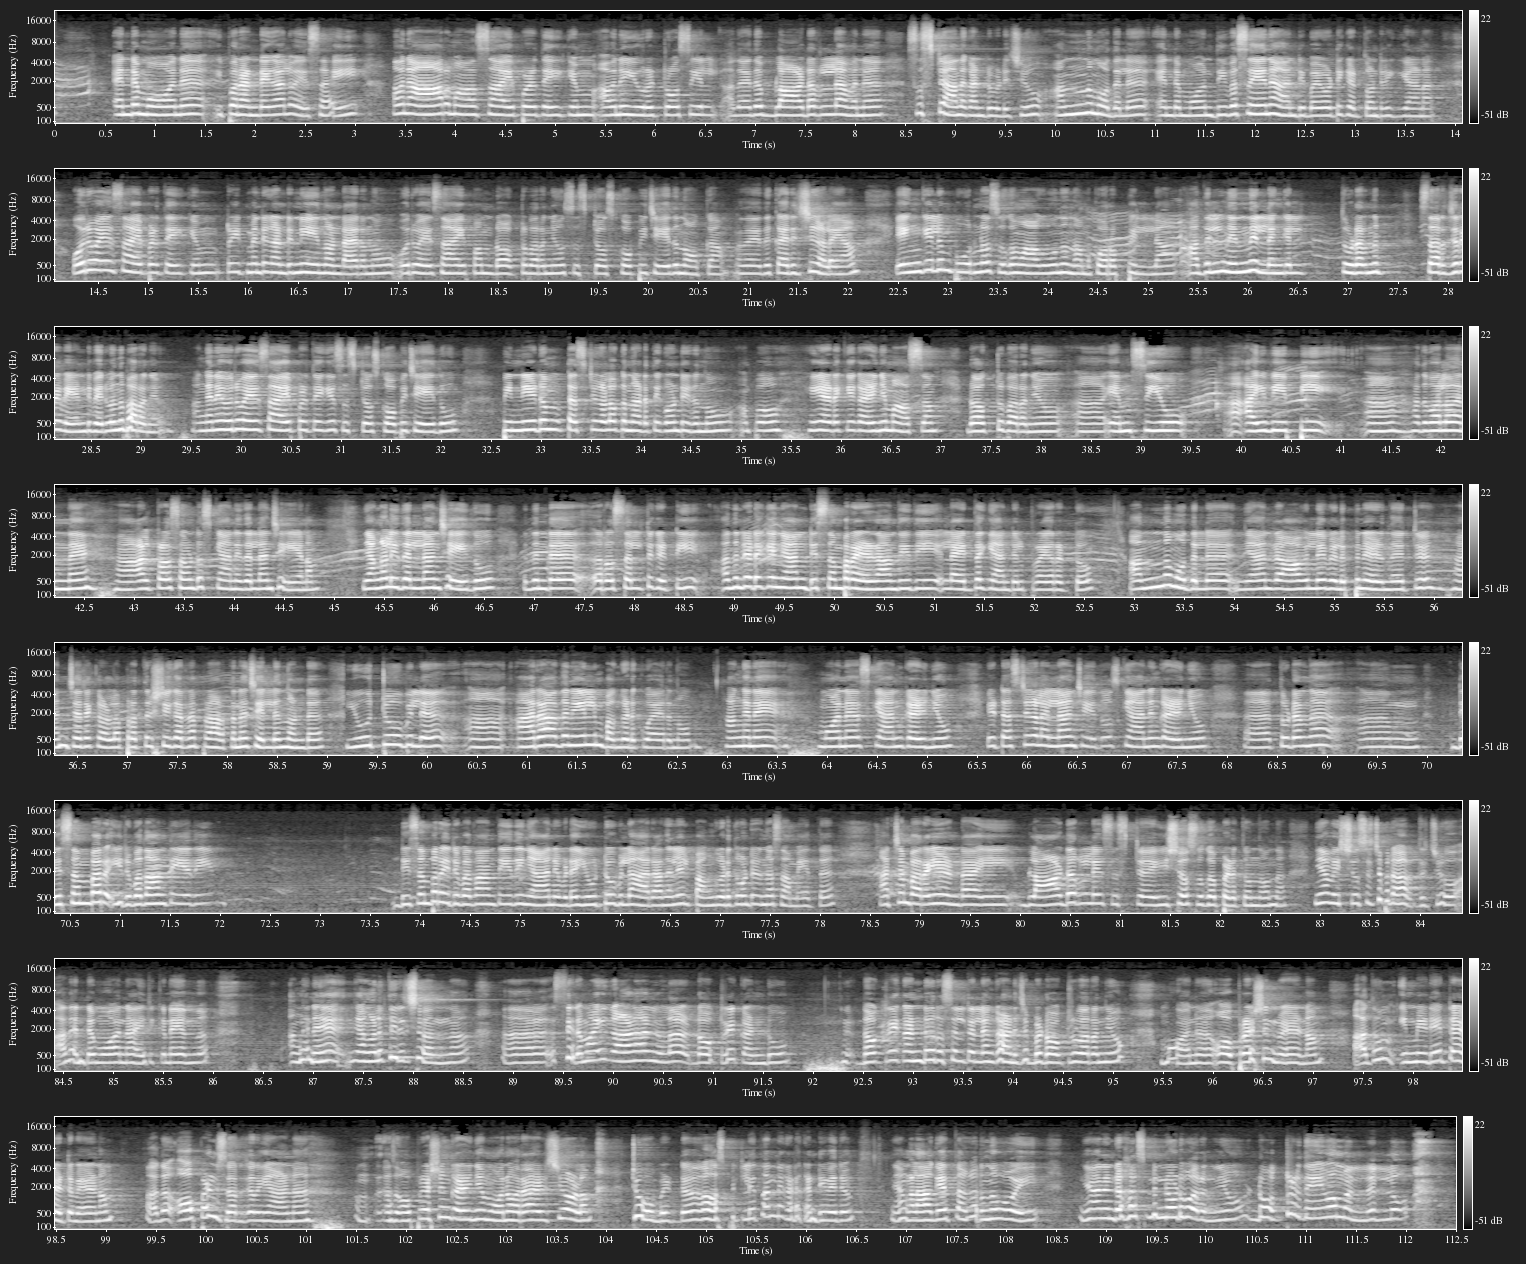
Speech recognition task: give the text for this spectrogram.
എന്റെ മോന് ഇപ്പോൾ രണ്ടേകാൽ വയസ്സായി. അവൻ ആറ് മാസമായപ്പോഴത്തേക്കും അവന് യൂറിട്രോസിയിൽ അതായത് ബ്ലാഡറിൽ അവന് സിസ്റ്റാന്ന് കണ്ടുപിടിച്ചു. അന്ന് മുതൽ എന്റെ മോൻ ദിവസേന ആന്റിബയോട്ടിക് എടുത്തുകൊണ്ടിരിക്കുകയാണ് ഒരു വയസ്സായപ്പോഴത്തേക്കും ട്രീറ്റ്മെന്റ് കണ്ടിന്യൂ ചെയ്യുന്നുണ്ടായിരുന്നു. ഒരു വയസ്സായപ്പം ഡോക്ടർ പറഞ്ഞു സിസ്റ്റോസ്കോപ്പി ചെയ്ത് നോക്കാം അതായത് കരിച്ചു കളയാം. എങ്കിലും പൂർണ സുഖമാകുമെന്ന് നമുക്ക് ഉറപ്പില്ല. അതിൽ നിന്നില്ലെങ്കിൽ തുടർന്ന് സർജറി വേണ്ടി വരുമെന്ന് പറഞ്ഞു. അങ്ങനെ ഒരു വയസ്സായപ്പോഴത്തേക്ക് സിസ്റ്റോസ്കോപ്പി ചെയ്തു. പിന്നീടും ടെസ്റ്റുകളൊക്കെ നടത്തിക്കൊണ്ടിരുന്നു. അപ്പോൾ ഈ ഇടയ്ക്ക് കഴിഞ്ഞ മാസം ഡോക്ടർ പറഞ്ഞു M C U I V P അതുപോലെ തന്നെ അൾട്രാസൗണ്ട് സ്കാൻ ഇതെല്ലാം ചെയ്യണം. ഞങ്ങൾ ഇതെല്ലാം ചെയ്തു. ഇതിന്റെ റിസൾട്ട് കിട്ടി. അതിന്റെ ഇടയ്ക്ക് ഞാൻ ഡിസംബർ ഏഴാം തീയതി ലൈറ്റ് ദ ക്യാൻഡിൽ പ്രെയർ ഇട്ടു അന്ന് മുതൽ ഞാൻ രാവിലെ വെളുപ്പിന് എഴുന്നേറ്റ് അഞ്ചരക്കുള്ള പ്രത്യക്ഷീകരണ പ്രാർത്ഥന ചെല്ലുന്നുണ്ട്. യൂട്യൂബിൽ ആരാധനയിലും പങ്കെടുക്കുമായിരുന്നു അങ്ങനെ മോനെ സ്കാൻ കഴിഞ്ഞു. ഈ ടെസ്റ്റുകളെല്ലാം ചെയ്തു സ്കാനും കഴിഞ്ഞു. തുടർന്ന് ഡിസംബർ ഇരുപതാം തീയതി ഡിസംബർ ഇരുപതാം തീയതി ഞാനിവിടെ യൂട്യൂബിൽ ആരാധനയിൽ പങ്കെടുത്തുകൊണ്ടിരുന്ന സമയത്ത് അച്ഛൻ പറയുകയുണ്ടായി ബ്ലാഡറിലെ സിസ്റ്റ് ഈശോ സുഖപ്പെടുത്തുന്നു എന്ന് ഞാൻ വിശ്വസിച്ച് പ്രാർത്ഥിച്ചു അതെന്റെ മോനായിരിക്കണേ എന്ന്. അങ്ങനെ ഞങ്ങൾ തിരിച്ചു വന്ന് സ്ഥിരമായി കാണാനുള്ള ഡോക്ടറെ കണ്ടു. ഡോക്ടറെ കണ്ട് റിസൾട്ട് എല്ലാം കാണിച്ചപ്പോൾ ഡോക്ടർ പറഞ്ഞു മോന് ഓപ്പറേഷൻ വേണം അതും ഇമ്മീഡിയറ്റ് ആയിട്ട് വേണം അത് ഓപ്പൺ സർജറിയാണ് ഓപ്പറേഷൻ കഴിഞ്ഞ് മോൻ ഒരാഴ്ചയോളം ട്യൂബിട്ട് ഹോസ്പിറ്റലിൽ തന്നെ കിടക്കേണ്ടി വരും. ഞങ്ങളാകെ തകർന്നു പോയി. ഞാൻ എന്റെ ഹസ്ബൻഡിനോട് പറഞ്ഞു ഡോക്ടർ ദൈവമല്ലല്ലോ.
